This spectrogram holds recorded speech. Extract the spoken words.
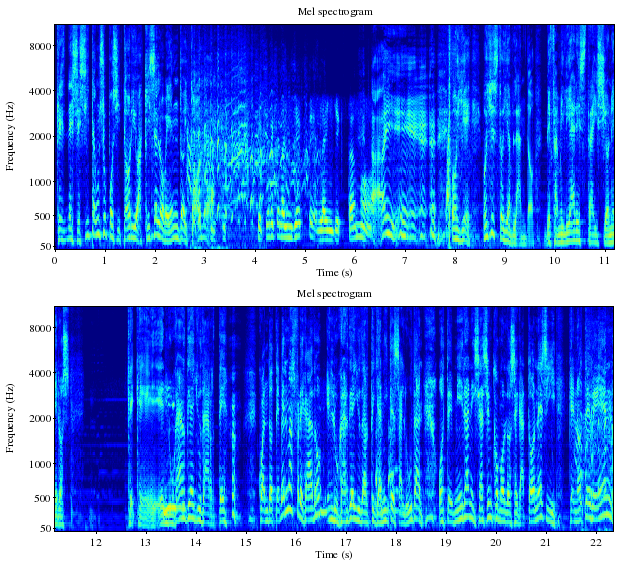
que necesita un supositorio, aquí se lo vendo y todo. que quiere que la inyecte, la inyectamos. Ay, eh, eh, oye, hoy estoy hablando de familiares traicioneros que, que en lugar de ayudarte, cuando te ven más fregado, en lugar de ayudarte ya ni te saludan o te miran y se hacen como los segatones y que no te ven.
